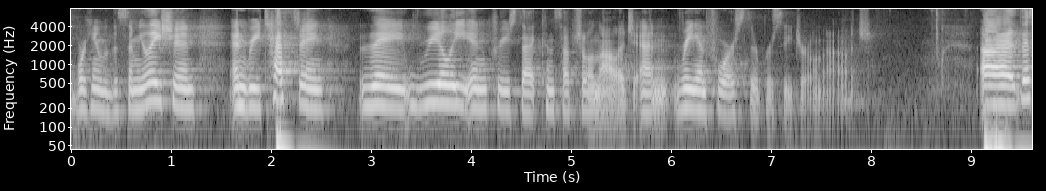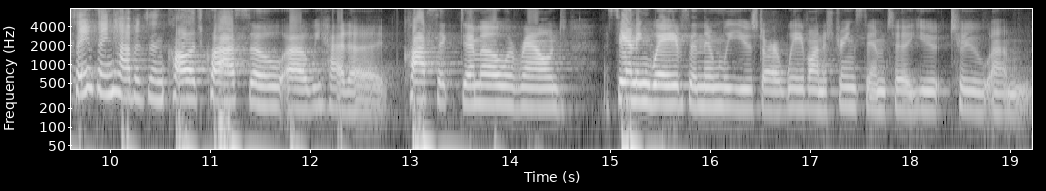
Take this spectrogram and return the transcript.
working with the simulation and retesting, they really increase that conceptual knowledge and reinforce their procedural knowledge. Uh, the same thing happens in college class. So uh, we had a classic demo around standing waves, and then we used our wave on a string sim to, to um,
